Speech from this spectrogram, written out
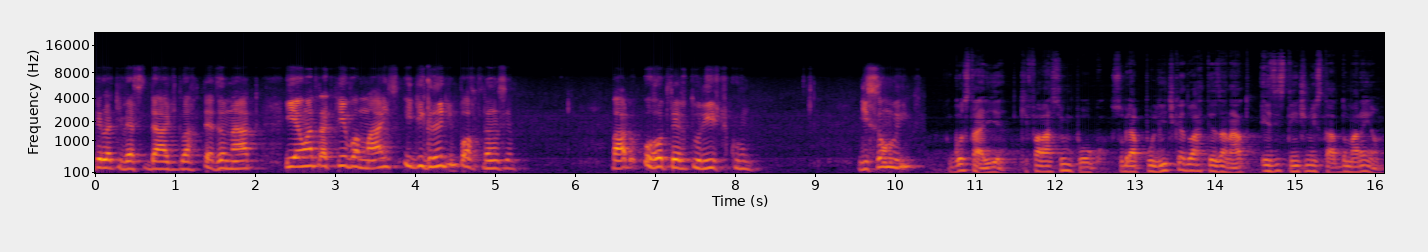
pela diversidade do artesanato, e é um atrativo a mais e de grande importância para o roteiro turístico de São Luís. Gostaria que falasse um pouco sobre a política do artesanato existente no estado do Maranhão.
